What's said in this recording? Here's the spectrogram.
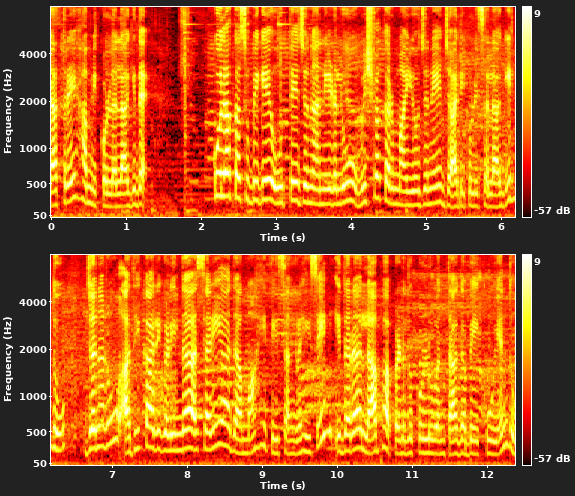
ಯಾತ್ರೆ ಹಮ್ಮಿಕೊಳ್ಳಲಾಗಿದೆ. ಕುಲಕಸುಬಿಗೆ ಉತ್ತೇಜನ ನೀಡಲು ವಿಶ್ವಕರ್ಮ ಯೋಜನೆ ಜಾರಿಗೊಳಿಸಲಾಗಿದ್ದು, ಜನರು ಅಧಿಕಾರಿಗಳಿಂದ ಸರಿಯಾದ ಮಾಹಿತಿ ಸಂಗ್ರಹಿಸಿ ಇದರ ಲಾಭ ಪಡೆದುಕೊಳ್ಳುವಂತಾಗಬೇಕು ಎಂದು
